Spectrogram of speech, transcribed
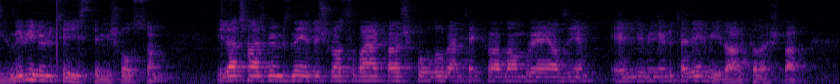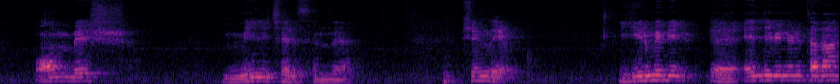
20 bin üniteyi istemiş olsun. İlaç hacmimiz neydi? Şurası baya karışık oldu. Ben tekrardan buraya yazayım. 50 bin ünite değil miydi arkadaşlar? 15 mil içerisinde. Şimdi 20 bin, e, 50 bin üniteden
